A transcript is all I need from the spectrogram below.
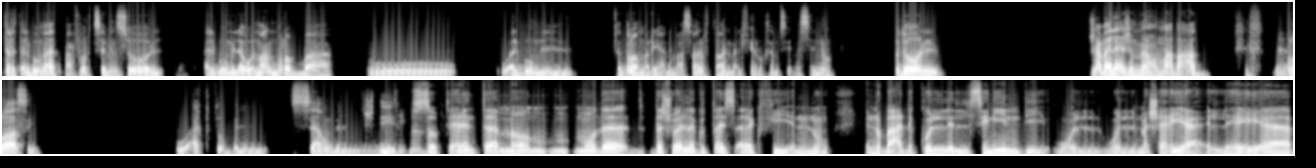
ثلاث ألبومات مع 47Soul ألبوم الأول مع المربع و... وألبوم ك drummer يعني مع Sign of Thyme 2005 بس إنه هدول جعبالي أجمعهم مع بعض براسي. وأكتب ال sound الجديد. بالظبط يعني أنت ما هو ما هو ده ده شوية اللي كنت عايز أسألك فيه إنه إنه بعد كل السنين دي وال والمشاريع اللي هي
